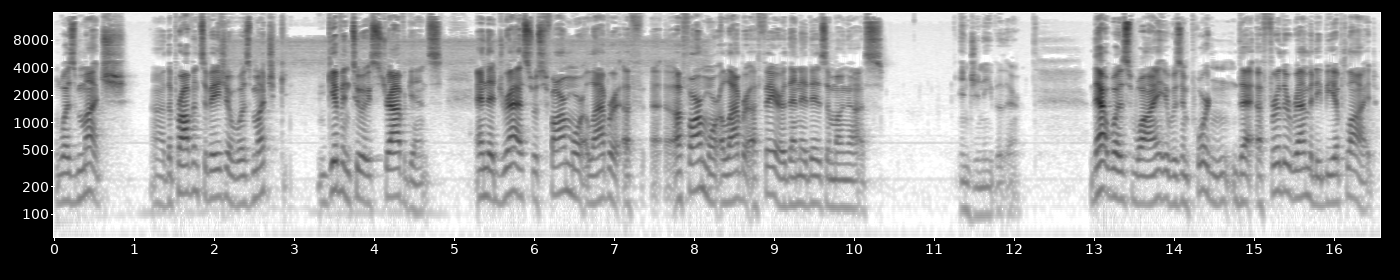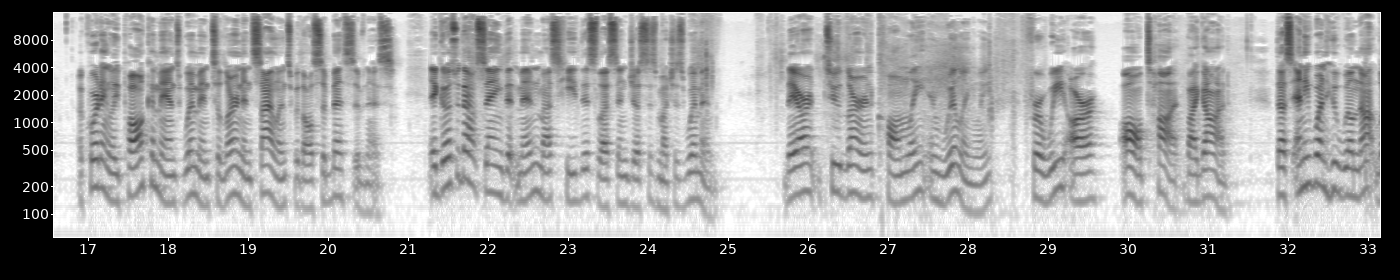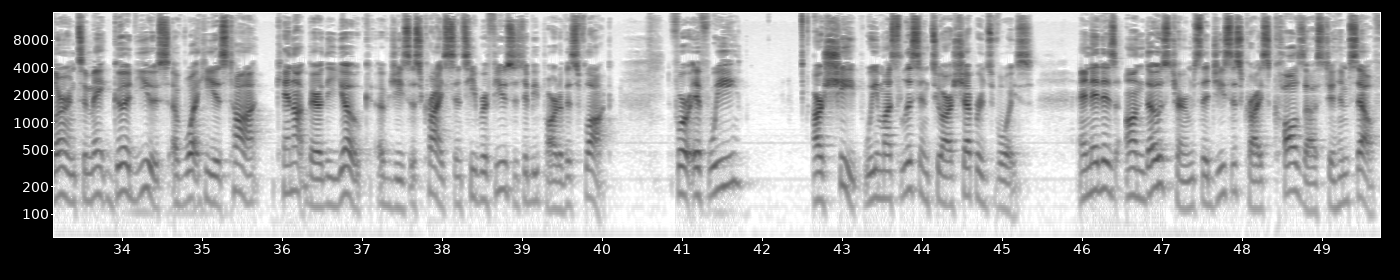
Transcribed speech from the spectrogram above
was much, uh, the province of Asia was much given to extravagance, and that dress was far more elaborate, a far more elaborate affair than it is among us in Geneva there. That was why it was important that a further remedy be applied. Accordingly, Paul commands women to learn in silence with all submissiveness. It goes without saying that men must heed this lesson just as much as women. They are to learn calmly and willingly, for we are all taught by God. Thus, anyone who will not learn to make good use of what he is taught cannot bear the yoke of Jesus Christ, since he refuses to be part of his flock. For if we are sheep, we must listen to our shepherd's voice. And it is on those terms that Jesus Christ calls us to himself.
